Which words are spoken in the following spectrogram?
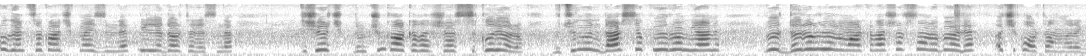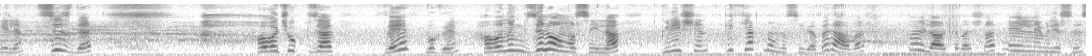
bugün sokağa çıkma iznimde 1 ile 4 arasında dışarı çıktım. Çünkü arkadaşlar sıkılıyorum. Bütün gün ders yapıyorum yani böyle daralıyorum arkadaşlar. Sonra böyle açık ortamlara gelin. Siz de hava çok güzel ve bugün havanın güzel olmasıyla güneşin pek yakmamasıyla beraber böyle arkadaşlar eğlenebilirsiniz.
